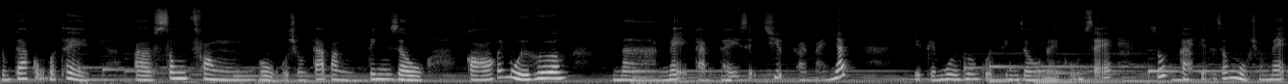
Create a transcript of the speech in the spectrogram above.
chúng ta cũng có thể uh, xông phòng ngủ của chúng ta bằng tinh dầu có cái mùi hương mà mẹ cảm thấy sẽ chịu thoải mái nhất. Thì cái mùi hương của tinh dầu này cũng sẽ giúp cải thiện giấc ngủ cho mẹ.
